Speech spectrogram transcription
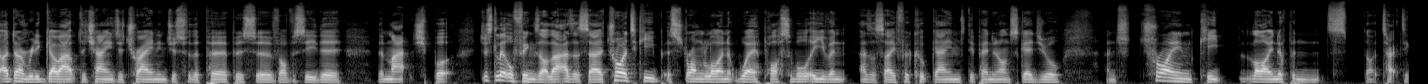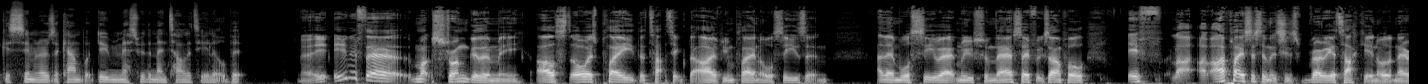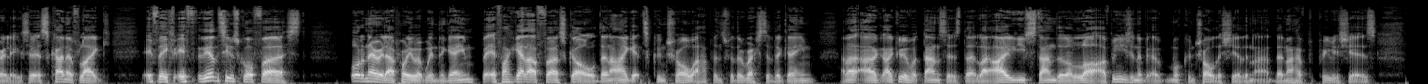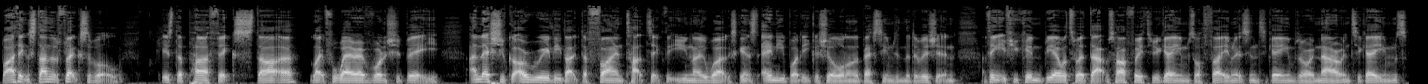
I don't really go out to change the training just for the purpose of obviously the the match, but just little things like that. As I say, I try to keep a strong lineup where possible, even as I say for cup games, depending on schedule, and try and keep line up and like, tactic as similar as I can, but do mess with the mentality a little bit. even if they're much stronger than me, I'll always play the tactic that I've been playing all season, and then we'll see where it moves from there. So, for example, if like, I play a system which is very attacking ordinarily, so it's kind of like if they if the other team score first, ordinarily I probably won't win the game. But if I get that first goal, then I get to control what happens for the rest of the game. And I, I, I agree with what Dan says that like I use standard a lot. I've been using a bit more control this year than I, than I have previous years. But I think standard flexible is the perfect starter, like for where everyone should be, unless you've got a really like defined tactic that you know works against anybody because you're one of the best teams in the division. I think if you can be able to adapt halfway through games or 30 minutes into games or an hour into games,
